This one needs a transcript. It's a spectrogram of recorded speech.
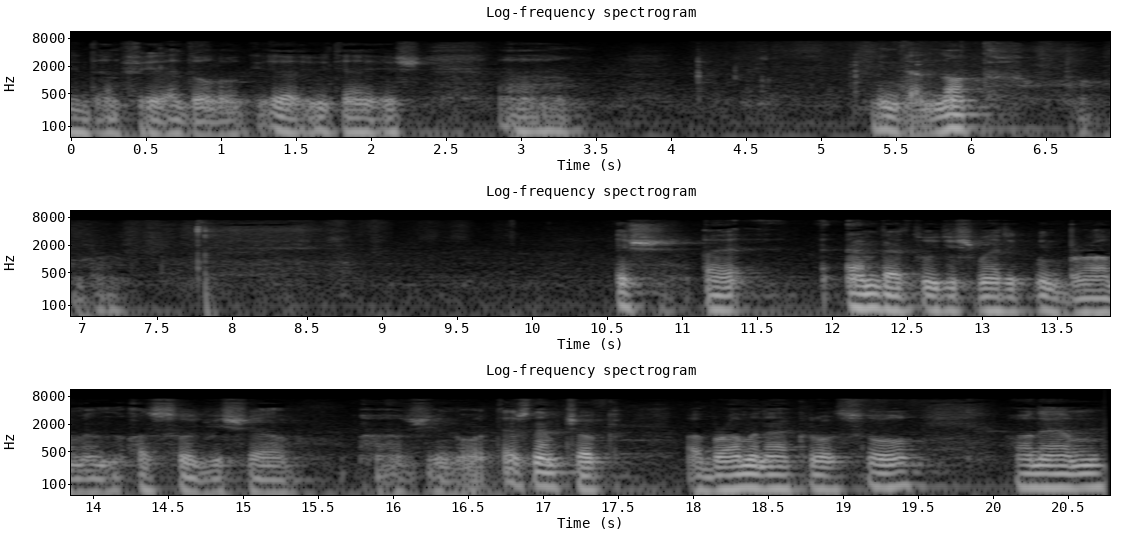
mindenféle dolog, ugye, és minden nap. És uh, embert úgy ismerik, mint Brahman, az, hogy visel a zsinort. Ez nem csak a brahmanákról szól, hanem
